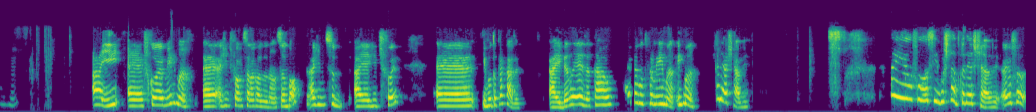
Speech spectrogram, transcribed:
Uhum. Aí é, ficou eu e minha irmã. É, a gente foi almoçar na casa da nossa avó. A gente sub... Aí a gente foi é, e voltou pra casa. Aí beleza, tal. Aí eu pergunto pra minha irmã, irmã, cadê a chave? Aí ela falou assim, Gustavo, cadê a chave? Aí eu falei,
